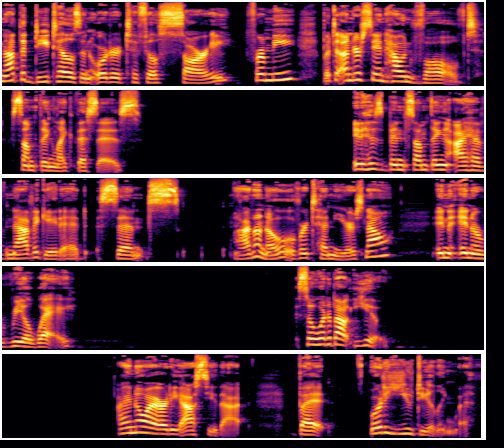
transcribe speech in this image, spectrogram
not the details in order to feel sorry for me, but to understand how involved something like this is. It has been something I have navigated since I don't know, over 10 years now in in a real way. So what about you? I know I already asked you that, but what are you dealing with?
